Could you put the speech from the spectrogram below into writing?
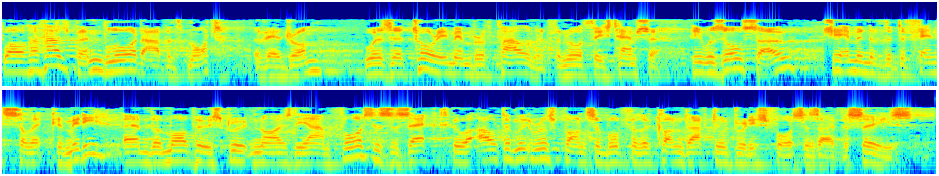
while her husband, Lord Arbuthnot of Edrom, was a Tory Member of Parliament for North East Hampshire. He was also chairman of the Defence Select Committee and the mob who scrutinised the Armed Forces Act, who are ultimately responsible for the conduct of British forces overseas.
